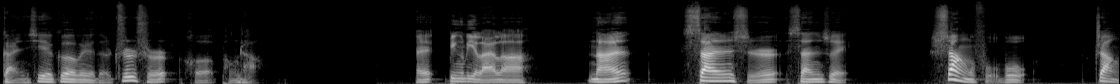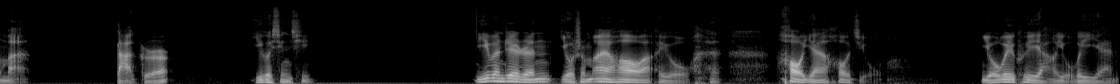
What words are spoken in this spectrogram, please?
感谢各位的支持和捧场。哎，病例来了啊，男。三十三岁，上腹部胀满，打嗝，一个星期。一问这人有什么爱好啊？哎呦，好烟好酒，有胃溃疡，有胃炎，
